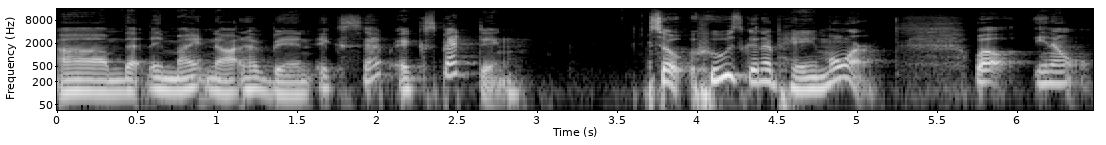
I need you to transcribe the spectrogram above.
um, that they might not have been accept- expecting. So, who's going to pay more? Well, you know,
